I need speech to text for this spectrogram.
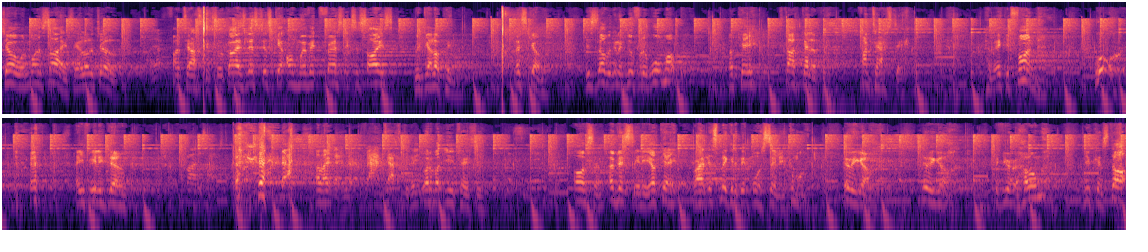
Joe on one side. Say hello, Joe. Fantastic. So guys, let's just get on with it. First exercise, we're galloping. Let's go. This is how we're gonna do for the warm up. Okay, start galloping. Fantastic. Make it fun. Woo. How you feeling, Joe? Fantastic. I like that. Fantastic. What about you, Tracy? Awesome. A bit silly. Okay. Right. Let's make it a bit more silly. Come on. Here we go. Here we go. If you're at home, you can start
